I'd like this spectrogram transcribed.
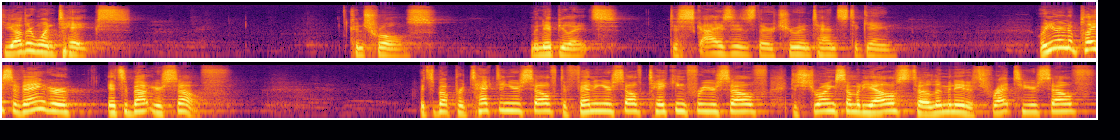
the other one takes, controls, manipulates, disguises their true intents to gain. When you're in a place of anger, it's about yourself. It's about protecting yourself, defending yourself, taking for yourself, destroying somebody else to eliminate a threat to yourself.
